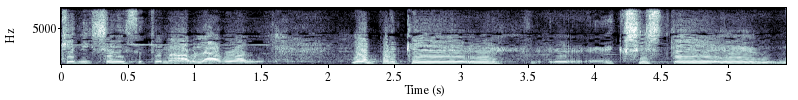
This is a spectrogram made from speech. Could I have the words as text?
¿Qué dice de este tema? ¿Ha hablado algo? No, porque eh, eh, existe eh, un-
